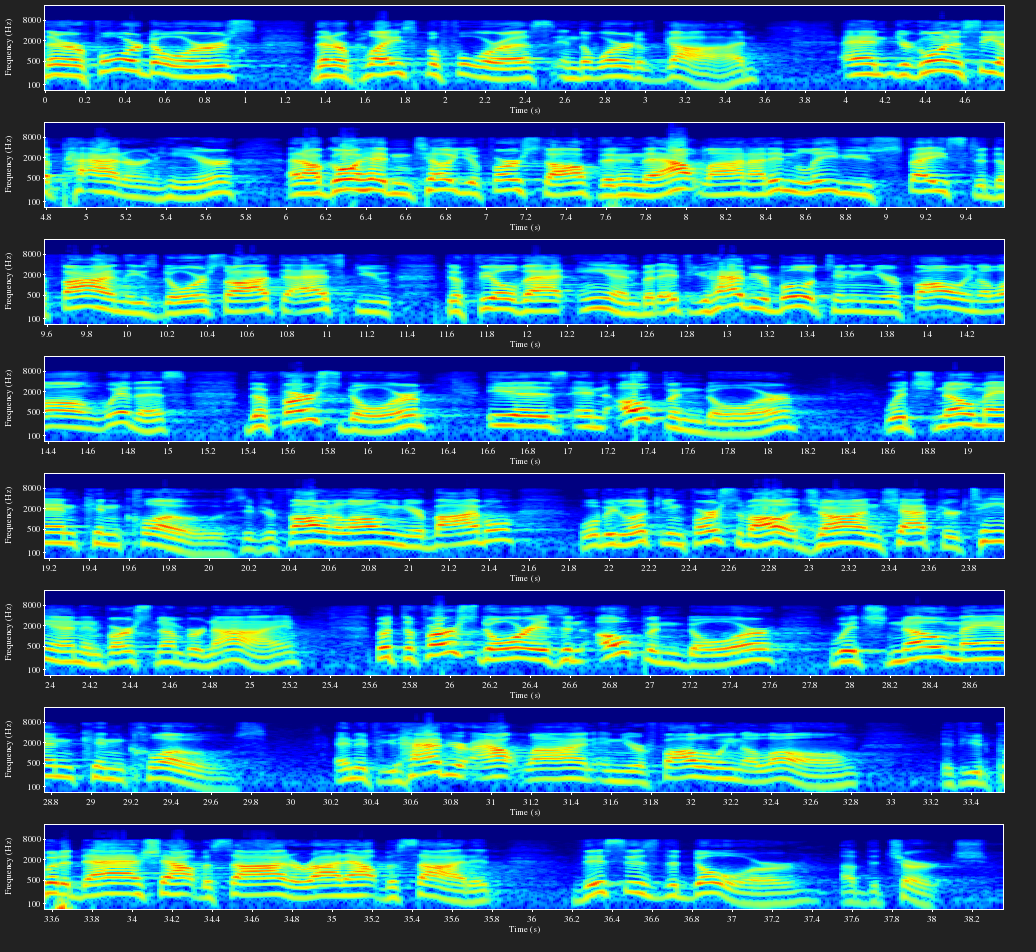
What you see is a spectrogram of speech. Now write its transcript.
There are four doors that are placed before us in the Word of God. And you're going to see a pattern here. And I'll go ahead and tell you first off that in the outline, I didn't leave you space to define these doors, so I have to ask you to fill that in. But if you have your bulletin and you're following along with us, the first door is an open door which no man can close. If you're following along in your Bible, we'll be looking first of all at John chapter 10 and verse number 9. But the first door is an open door which no man can close. And if you have your outline and you're following along, if you'd put a dash out beside or right out beside it, this is the door of the church.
